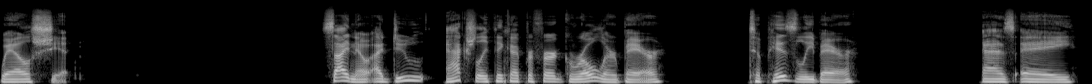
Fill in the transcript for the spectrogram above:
Well, shit. Side note, I do actually think I prefer Growler Bear to Pizzly Bear as a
